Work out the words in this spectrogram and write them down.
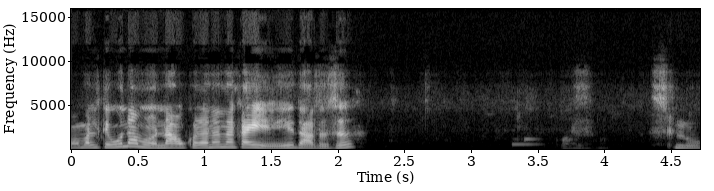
मला ते उन्हामुळे नाव कळणार ना काय दादाच दादाचं. स्लो.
